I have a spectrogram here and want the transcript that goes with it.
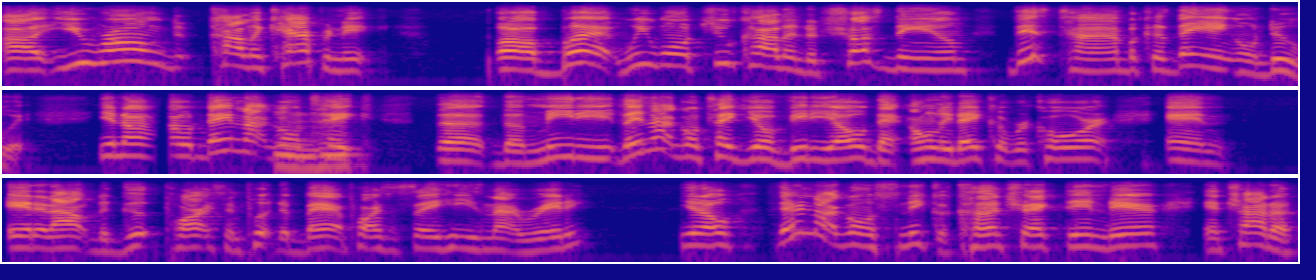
uh, you wronged Colin Kaepernick, uh, but we want you, Colin, to trust them this time because they ain't gonna do it. You know, they not gonna mm-hmm. take the the media they're not gonna take your video that only they could record and edit out the good parts and put the bad parts and say he's not ready. You know, they're not gonna sneak a contract in there and try to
